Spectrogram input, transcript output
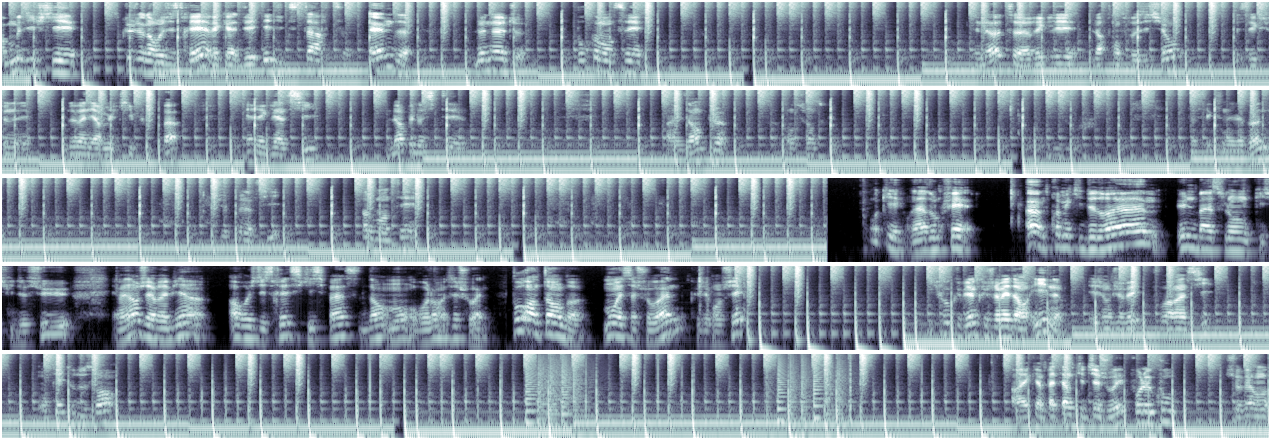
modifier ce que je viens d'enregistrer avec des edit start end, le nudge pour commencer notes, régler leur transposition, les sélectionner de manière multiple ou pas, et régler ainsi leur vélocité. Par exemple, attention, je sélectionner la bonne. Je peux ainsi augmenter on a donc fait un premier kit de drum, une basse longue qui suit dessus, et maintenant j'aimerais bien enregistrer ce qui se passe dans mon Roland SH1. Pour entendre mon SH1 que j'ai branché, il faut que bien que je le mette en in, et donc je vais pouvoir ainsi monter tout doucement avec un pattern qui est déjà joué. Pour le coup, je vais en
